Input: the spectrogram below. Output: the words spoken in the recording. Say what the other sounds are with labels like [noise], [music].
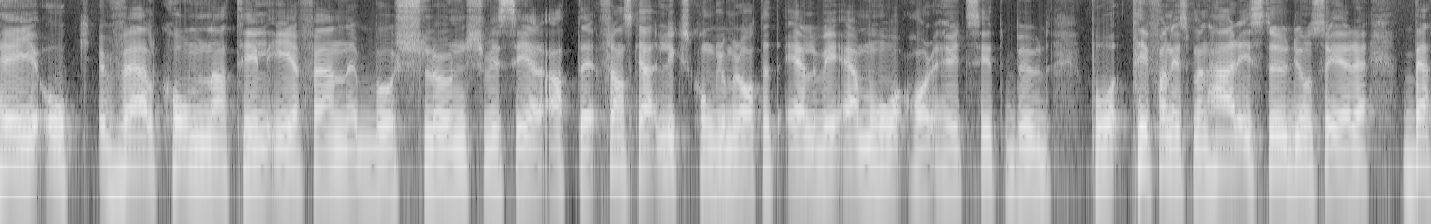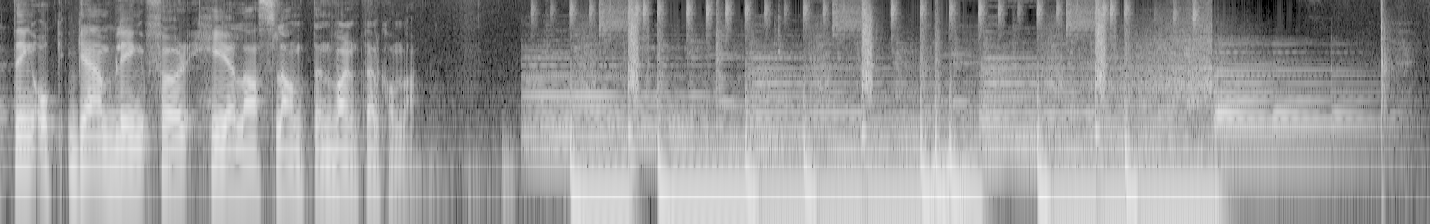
Hej och välkomna till EFN Börslunch. Vi ser att det franska lyxkonglomeratet LVMH har höjt sitt bud på Tiffany's. Men här i studion så är det betting och gambling för hela slanten. Varmt välkomna.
